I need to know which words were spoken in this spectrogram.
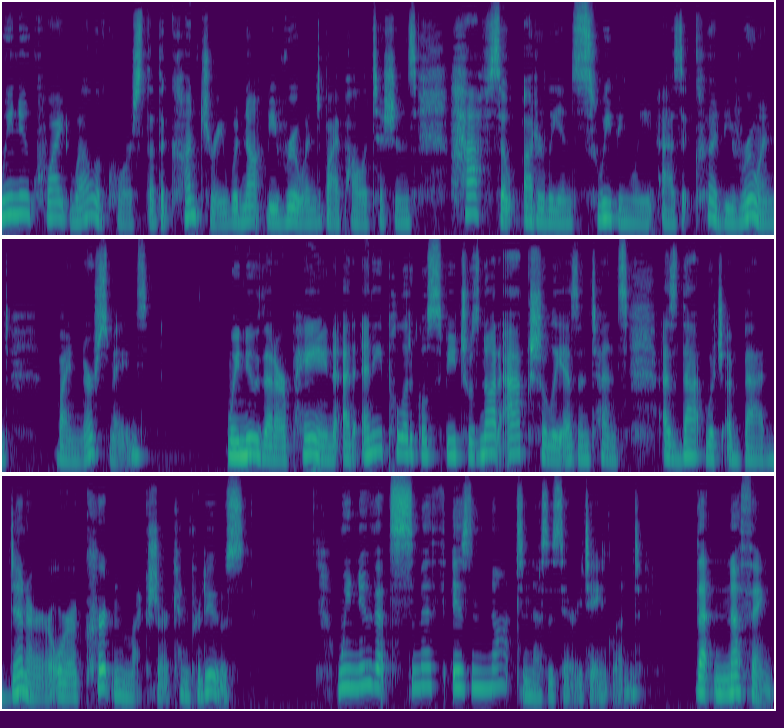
We knew quite well, of course, that the country would not be ruined by politicians half so utterly and sweepingly as it could be ruined by nursemaids. We knew that our pain at any political speech was not actually as intense as that which a bad dinner or a curtain lecture can produce. We knew that Smith is not necessary to England, that nothing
